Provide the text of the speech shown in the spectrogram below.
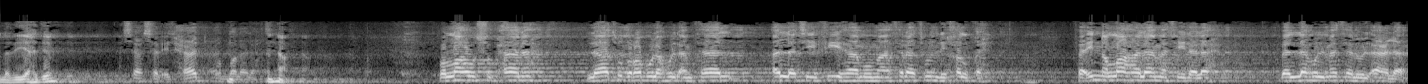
الذي يهدم أساس الإلحاد والضلالات. نعم. والله سبحانه لا تضرب له الأمثال التي فيها مماثلة لخلقه فإن الله لا مثيل له بل له المثل الأعلى.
